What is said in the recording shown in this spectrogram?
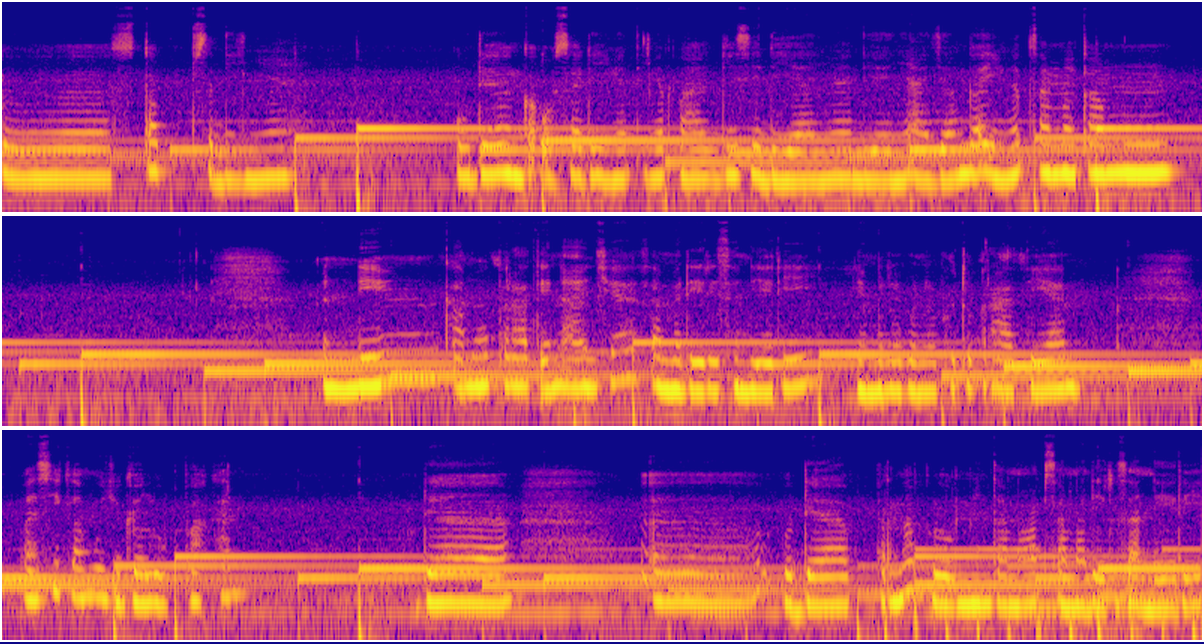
uh, stop sedihnya. Udah nggak usah diingat-ingat lagi sih dianya. Dianya aja nggak inget sama kamu. Mending kamu perhatiin aja sama diri sendiri yang benar-benar butuh perhatian. Pasti kamu juga lupa kan? Udah uh, Udah pernah belum minta maaf sama diri sendiri?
